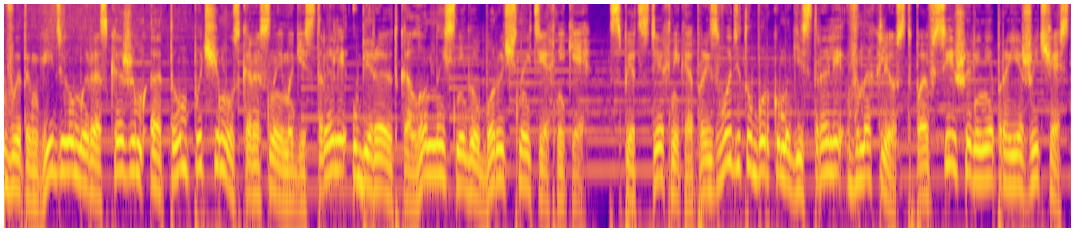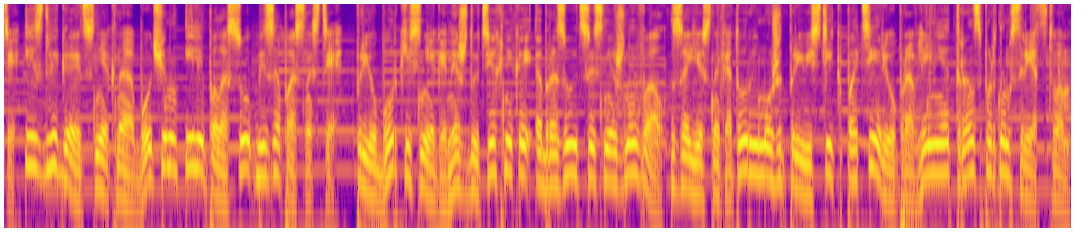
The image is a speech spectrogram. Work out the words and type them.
В этом видео мы расскажем о том, почему скоростные магистрали убирают колонны снегоуборочной техники. Спецтехника производит уборку магистрали внахлёст по всей ширине проезжей части и сдвигает снег на обочину или полосу безопасности. При уборке снега между техникой образуется снежный вал, заезд на который может привести к потере управления транспортным средством.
